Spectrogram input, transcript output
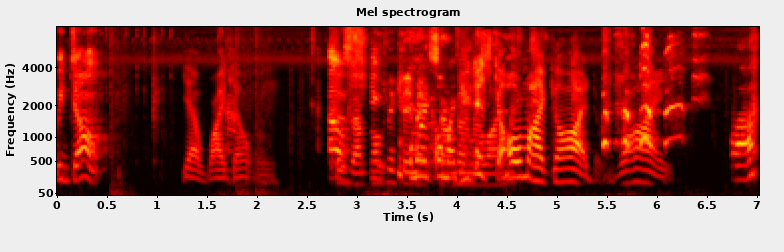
We don't. Yeah, why don't we? Oh, I don't think they Oh my- make oh my sound in You real just life. oh my god, why? Why?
